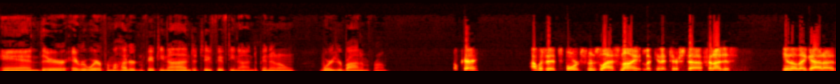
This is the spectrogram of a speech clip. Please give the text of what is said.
and they're everywhere from 159 to 259, depending on where you're buying them from. Okay. I was at Sportsman's last night looking at their stuff, and I just, you know, they got a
